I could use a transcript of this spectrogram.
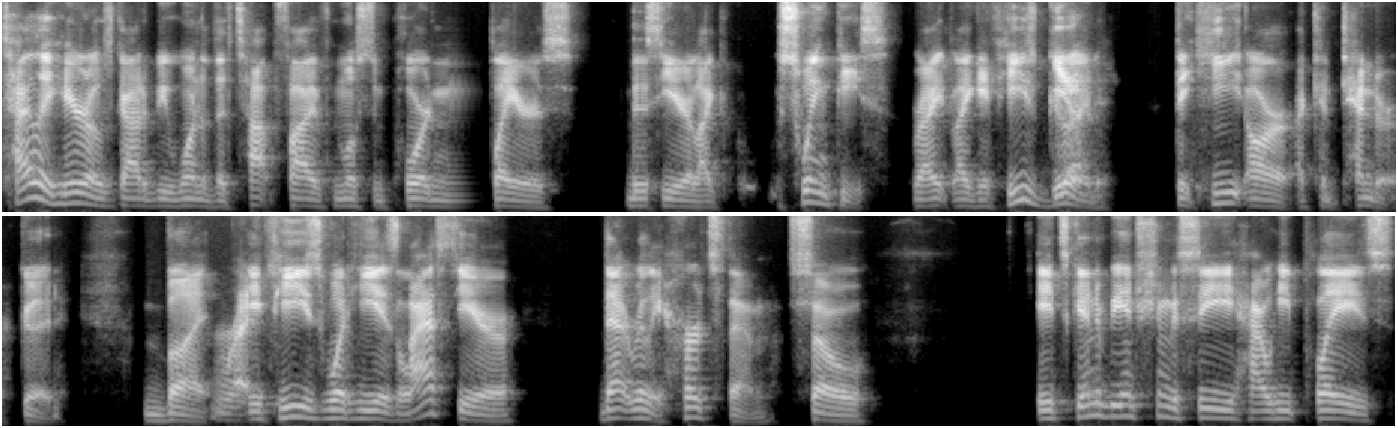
Tyler Herro's got to be one of the top five most important players this year, like swing piece, right? Like if he's good, yeah. the Heat are a contender good. But right. if he's what he is last year, that really hurts them. So it's going to be interesting to see how he plays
